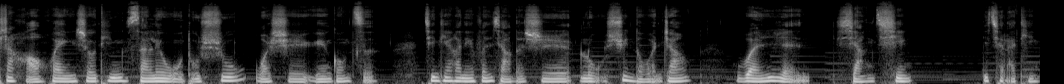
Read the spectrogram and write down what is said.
上好，欢迎收听三六五读书，我是云公子。今天和您分享的是鲁迅的文章《文人相亲》，一起来听。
